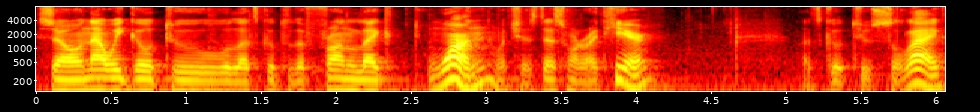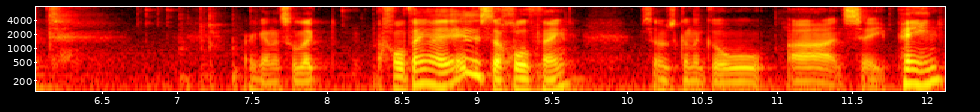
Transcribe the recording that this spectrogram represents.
So now we go to let's go to the front leg one, which is this one right here. Let's go to select. We're gonna select the whole thing. It is the whole thing. So I'm just gonna go uh, and say paint,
